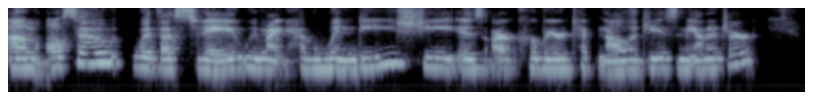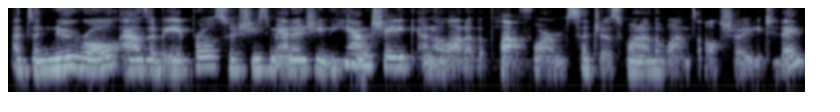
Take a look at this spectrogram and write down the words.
Um, also with us today, we might have Wendy. She is our Career Technologies Manager. That's a new role as of April. So she's managing Handshake and a lot of the platforms, such as one of the ones I'll show you today.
